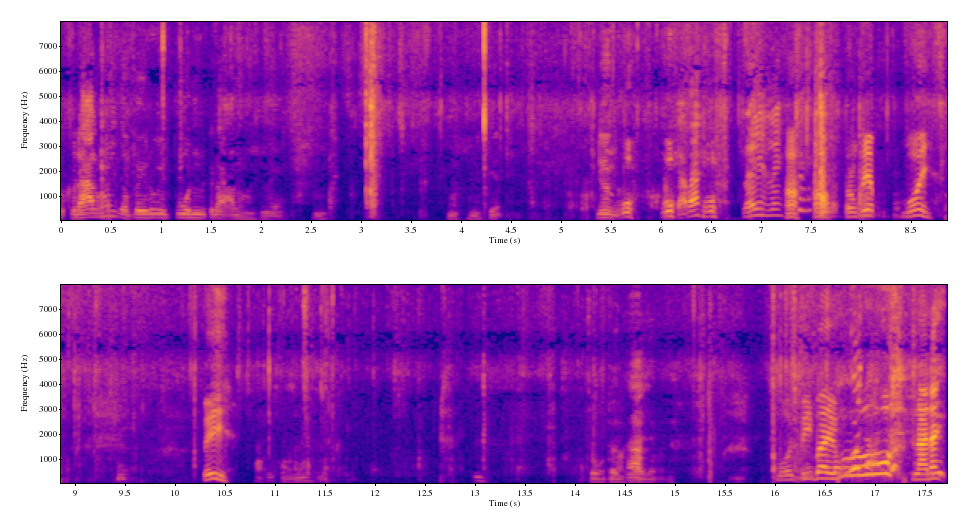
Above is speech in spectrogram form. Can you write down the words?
ទុកកដាលហ្នឹងដល់ពេលរួចពួនកដាលហ្នឹងនេះទៀតនឹងអូអូចាប់បានលេងលេងត្រង់ព្រៀបមួយពីរចូលទៅហើយយ៉ាង Một tí bay. Uh, này này.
